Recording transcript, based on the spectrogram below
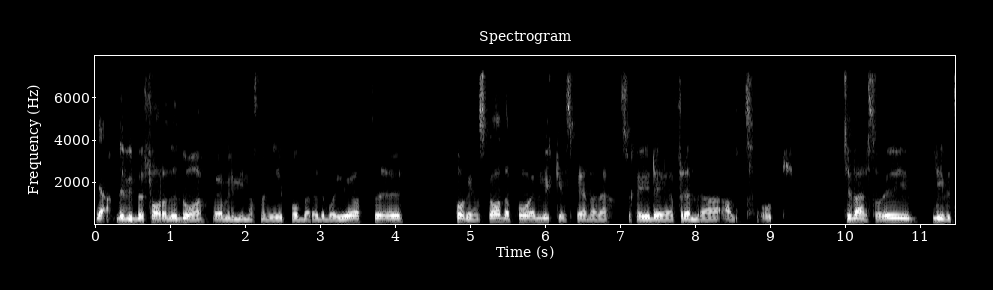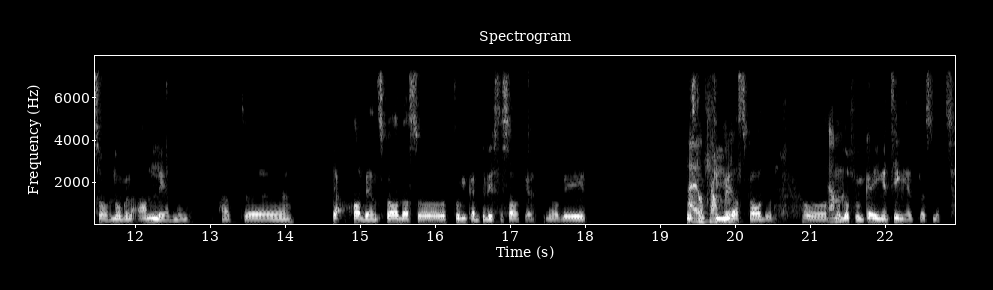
ja, det vi befarade då, vad jag vill minnas när vi poddade, det var ju att eh, får vi en skada på en nyckelspelare så kan ju det förändra allt. Och tyvärr så har det blivit så av någon anledning att eh, ja, har vi en skada så funkar inte vissa saker. Nu har vi nästan kanske- fyra skador och, Ja, men- och då funkar ingenting helt plötsligt.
